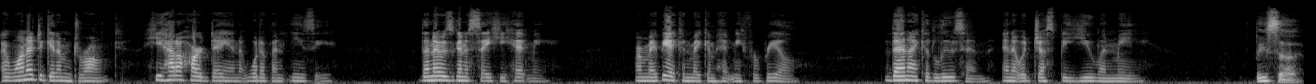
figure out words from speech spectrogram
I wanted to get him drunk. He had a hard day and it would have been easy. Then I was going to say he hit me. Or maybe I could make him hit me for real. Then I could lose him, and it would just be you and me. Lisa,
